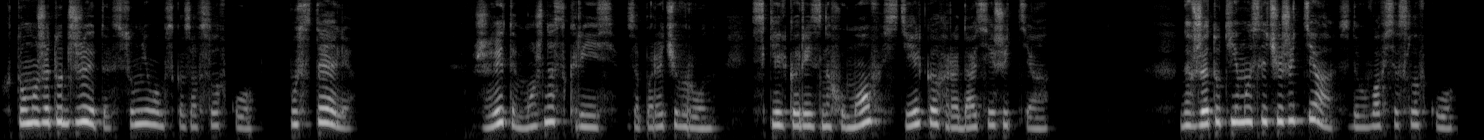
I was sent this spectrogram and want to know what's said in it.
Хто може тут жити? сумнівом сказав Славко. Пустеля. Жити можна скрізь, заперечив Рон. Скільки різних умов, стільки градацій життя. Невже тут є мисляче життя? здивувався Славко.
